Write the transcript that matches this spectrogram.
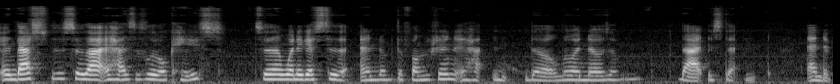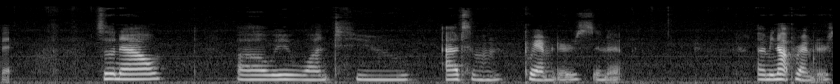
And that's so that it has this little case. So then when it gets to the end of the function it the Lua knows of that is the end of it. So now uh, we want to add some parameters in it. I mean not parameters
